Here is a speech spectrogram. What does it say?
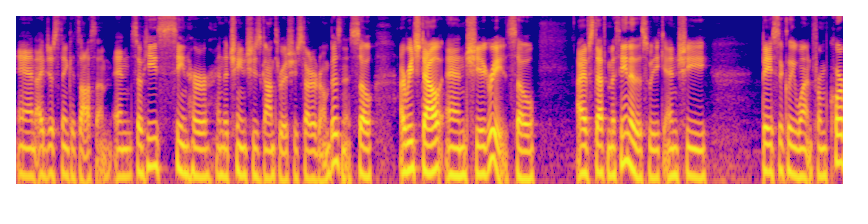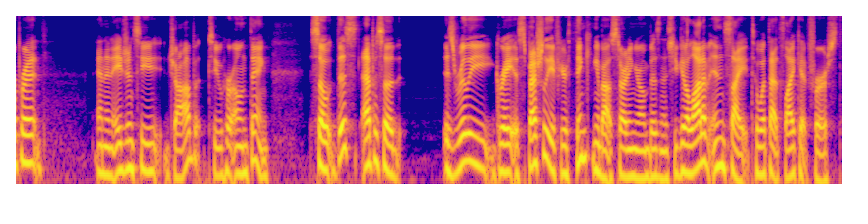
and I just think it's awesome. And so he's seen her and the change she's gone through as she started her own business. So I reached out and she agreed. So I have Steph Mathena this week and she basically went from corporate and an agency job to her own thing. So this episode is really great, especially if you're thinking about starting your own business. You get a lot of insight to what that's like at first.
